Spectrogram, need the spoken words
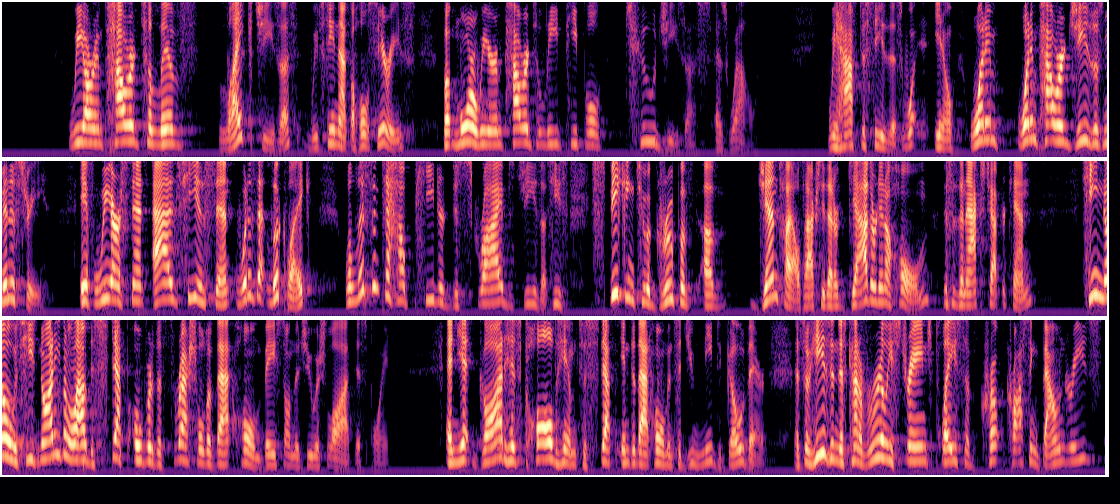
We are empowered to live like Jesus. We've seen that the whole series. But more, we are empowered to lead people to Jesus as well. We have to see this. What, you know, what, what empowered Jesus' ministry? If we are sent as he is sent, what does that look like? Well, listen to how Peter describes Jesus. He's speaking to a group of, of Gentiles, actually, that are gathered in a home. This is in Acts chapter 10. He knows he's not even allowed to step over the threshold of that home based on the Jewish law at this point. And yet, God has called him to step into that home and said, You need to go there. And so he's in this kind of really strange place of cro- crossing boundaries.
